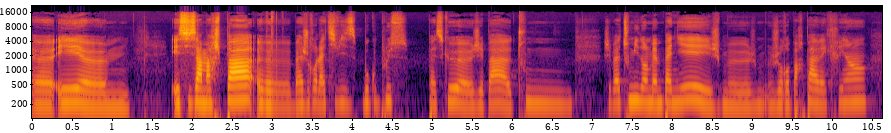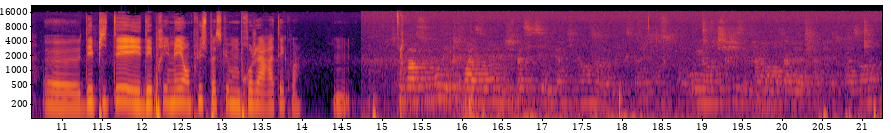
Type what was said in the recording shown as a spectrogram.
Euh, et, si ça marche pas, bah, je relativise beaucoup plus parce que j'ai pas tout. J'ai pas tout mis dans le même panier et je me je, repars pas avec rien, dépité et déprimé en plus parce que mon projet a raté quoi. Mm. On souvent des trois ans, mais je sais pas si c'est une pertinence dans votre expérience. En gros, une entreprise est vraiment rentable après trois ans.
